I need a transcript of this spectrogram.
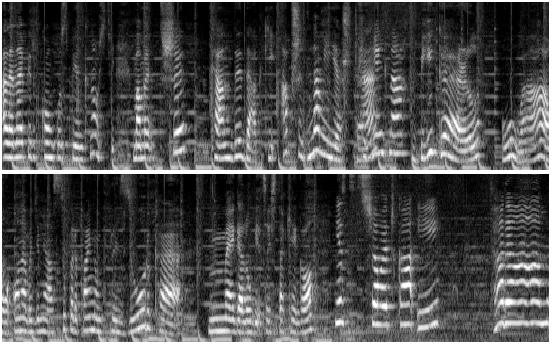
ale najpierw konkurs piękności. Mamy trzy kandydatki, a przed nami jeszcze piękna Big Girl. U, wow, ona będzie miała super fajną fryzurkę. Mega lubię coś takiego. Jest strzałeczka i Tadam!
